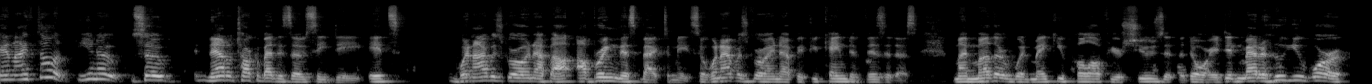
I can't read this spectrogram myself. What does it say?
And I thought, you know, so now to talk about his OCD, it's when I was growing up, I'll, I'll, bring this back to me. So when I was growing up, if you came to visit us, my mother would make you pull off your shoes at the door. It didn't matter who you were.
